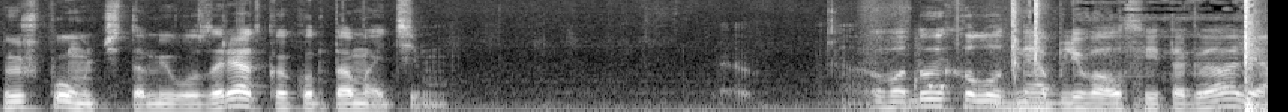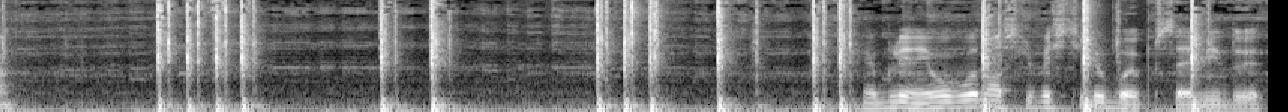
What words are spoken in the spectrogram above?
вы же помните там его заряд, как он там этим водой холодной обливался и так далее. И, блин, его выносливости любой позавидует.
